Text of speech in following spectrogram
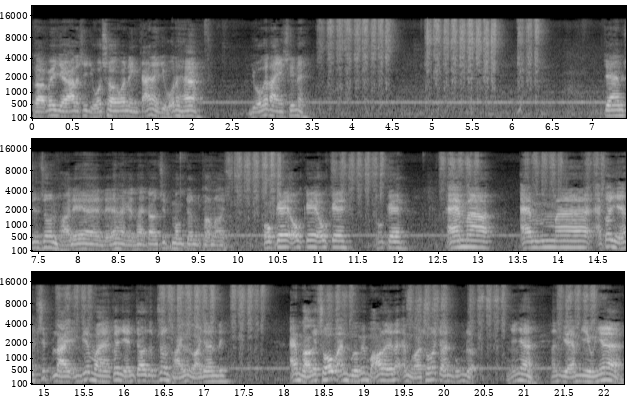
Rồi bây giờ anh là sẽ dũa sơ qua đèn cái này, dũa này ha. Dũa cái tay xíu này. Cho em xin số điện thoại để để hai hai trăm ship mong cho con rồi ok ok ok ok. Em à, à, em có gì em ship lại chứ mà có gì em cho số điện thoại gọi cho anh đi. Em gọi cái số mà anh vừa mới bỏ lên đó, em gọi số cho anh cũng được. Nhớ nha, anh về em nhiều nha.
